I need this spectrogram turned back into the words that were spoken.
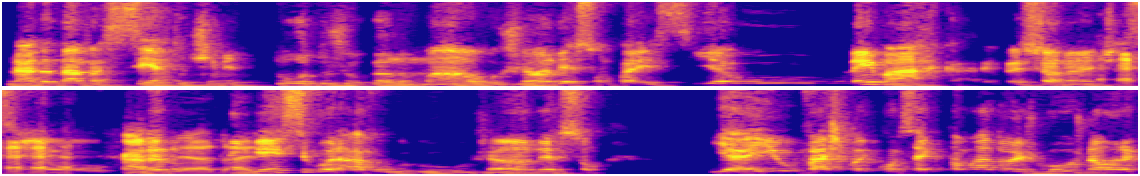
Nada dava certo, o time todo jogando mal, o Janderson parecia o Neymar, cara, impressionante. Assim, o cara, não, ninguém segurava o, o Janderson. E aí o Vasco consegue tomar dois gols na hora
